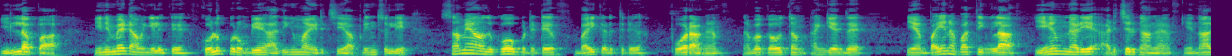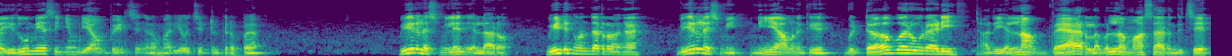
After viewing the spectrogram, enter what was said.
இல்லைப்பா இனிமேட்டு அவங்களுக்கு கொழுப்பு ரொம்ப அதிகமாகிடுச்சு அப்படின்னு சொல்லி செமையாக வந்து கோவப்பட்டுட்டு பைக் எடுத்துகிட்டு போகிறாங்க நம்ம கௌதம் அங்கேருந்து என் பையனை பார்த்தீங்களா? ஏன் முன்னாடியே அடிச்சிருக்காங்க? என்னால் எதுவுமே செய்ய முடியாமல் போயிடுச்சுங்கிற மாதிரி யோசிச்சுட்டு இருக்கிறப்ப வீரலட்சுமிலேருந்து எல்லாரும் வீட்டுக்கு வந்துடுறாங்க. வீரலட்சுமி நீ அவனுக்கு விட்டவர் ஒரு அடி. அது எல்லாம் வேற லெவலில் மாசாக இருந்துச்சு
